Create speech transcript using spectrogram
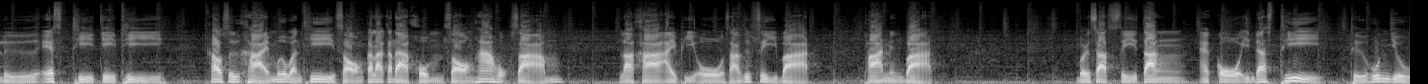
หรือ STGT เข้าซื้อขายเมื่อวันที่ 2 กรกฎาคม 2563 ราคา IPO 34 บาท พา 1 บาท บริษัทสีตังแอโกอินดัสทรีถือหุ้นอยู่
